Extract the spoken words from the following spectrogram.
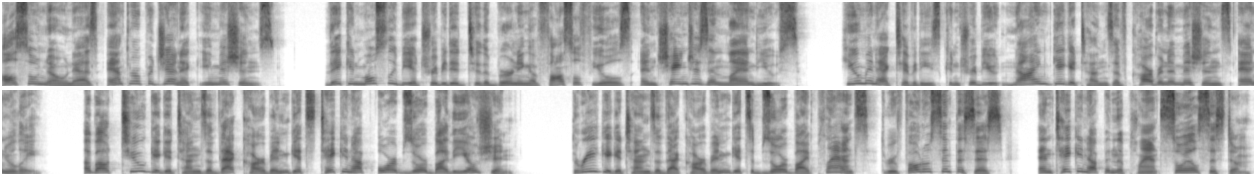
also known as anthropogenic emissions. They can mostly be attributed to the burning of fossil fuels and changes in land use. Human activities contribute 9 gigatons of carbon emissions annually. About 2 gigatons of that carbon gets taken up or absorbed by the ocean. 3 gigatons of that carbon gets absorbed by plants through photosynthesis and taken up in the plant soil system.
